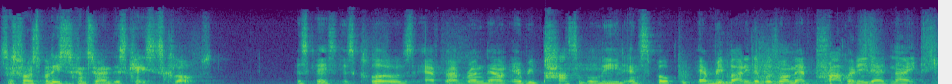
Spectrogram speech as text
So as far as the police is concerned, this case is closed. This case is closed after I've run down every possible lead and spoke to everybody that was on that property that night.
